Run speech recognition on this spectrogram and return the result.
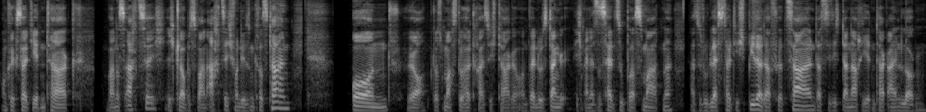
und kriegst halt jeden Tag, waren es 80? Ich glaube, es waren 80 von diesen Kristallen. Und ja, das machst du halt 30 Tage. Und wenn du es dann, ich meine, das ist halt super smart, ne? Also du lässt halt die Spieler dafür zahlen, dass sie sich danach jeden Tag einloggen.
